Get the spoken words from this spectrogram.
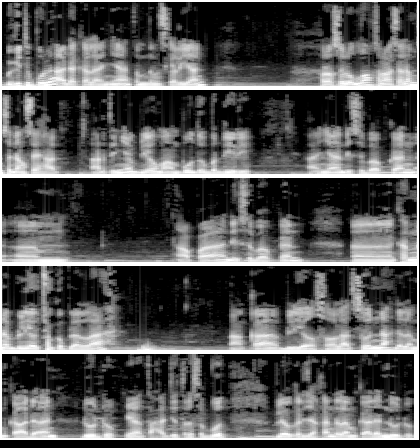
Begitu pula ada kalanya teman-teman sekalian Rasulullah SAW sedang sehat. Artinya beliau mampu untuk berdiri. Hanya disebabkan um, apa disebabkan uh, karena beliau cukup lelah maka beliau sholat sunnah dalam keadaan duduk ya tahajud tersebut. Beliau kerjakan dalam keadaan duduk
